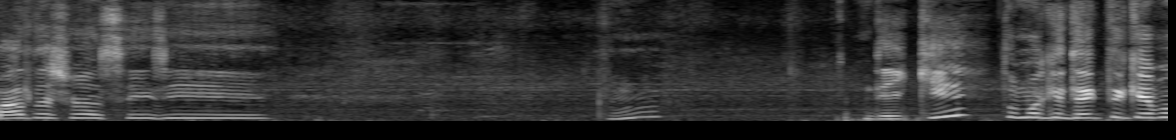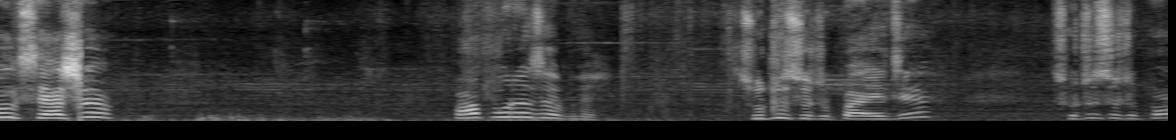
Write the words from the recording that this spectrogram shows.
বাতাসও আছে যে। হুম? দেখি, তোমাকে দেখতে কে বলছে, আসো। পা পুড়ে যাবে। ছোটো ছোটো পা, এই যে। ছোটো ছোটো পা।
